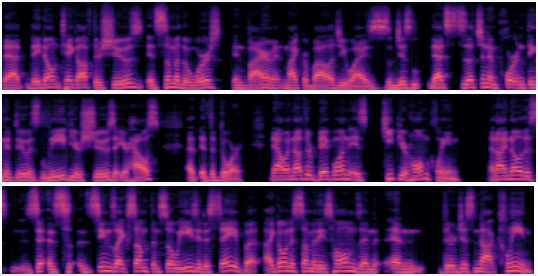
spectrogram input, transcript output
that they don't take off their shoes, it's some of the worst environment microbiology wise. So just that's such an important thing to do is leave your shoes at your house at, at the door. Now, another big one is keep your home clean. And I know this seems like something so easy to say, but I go into some of these homes and and they're just not clean.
